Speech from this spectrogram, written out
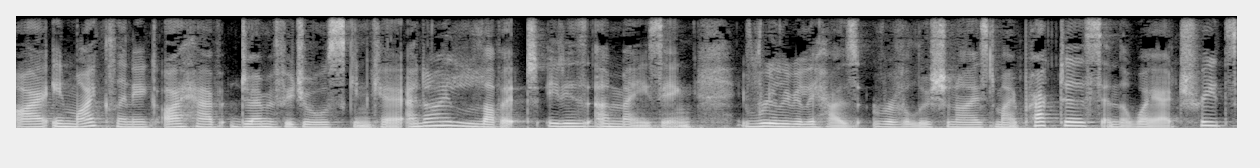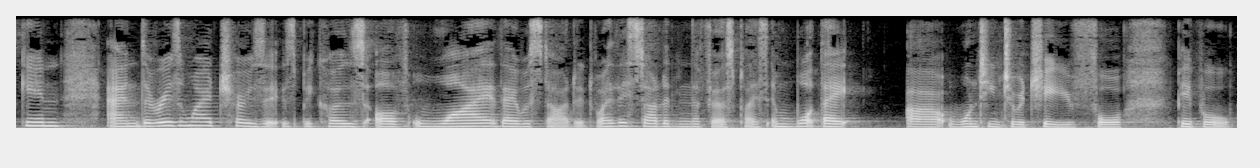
I in my clinic, I have Dermaviduals skincare and I love it. It is amazing. It really, really has revolutionized my practice and the way I treat skin. And the reason why I chose it is because of why they were started, why they started in the first place, and what they are wanting to achieve for people,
